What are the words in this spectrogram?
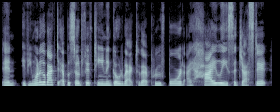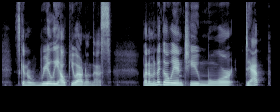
And if you want to go back to episode 15 and go back to that proof board, I highly suggest it. It's going to really help you out on this. But I'm going to go into more depth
